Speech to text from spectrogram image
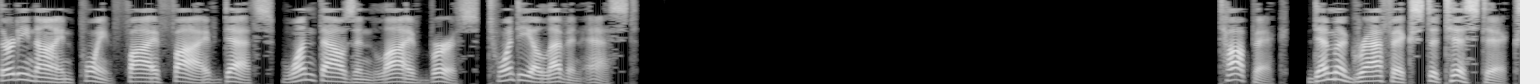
39.55 deaths, 1000 live births, 2011 est. Topic: Demographic statistics.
